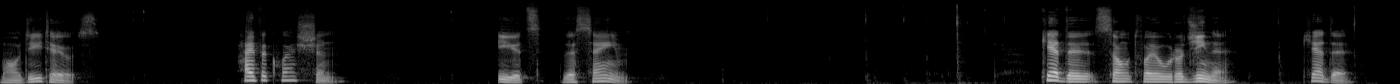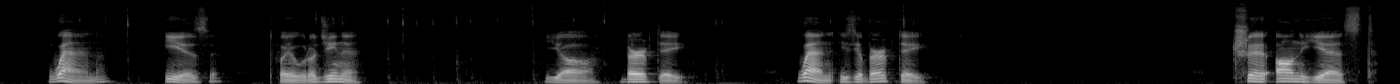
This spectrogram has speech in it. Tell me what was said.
more details. I have a question. It's the same. Kiedy są twoje urodziny? Kiedy? When is twoje urodziny? Your birthday. When is your birthday? Czy on jest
